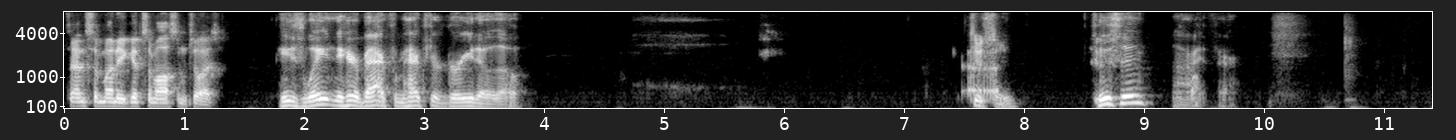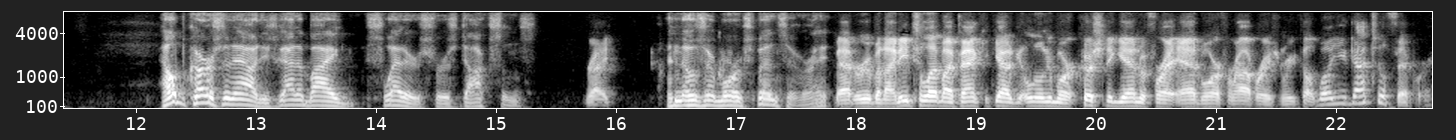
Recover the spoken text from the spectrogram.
send some money, get some awesome toys. He's waiting to hear back from Hector Garrido, though. Too Uh, soon. Too soon? All right, fair. Help Carson out. He's got to buy sweaters for his dachshunds, Right. and those are more expensive, right? Matt Rubin, I need to let my bank account get a little more cushion again before I add more from Operation Recall. Well, you got till February.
